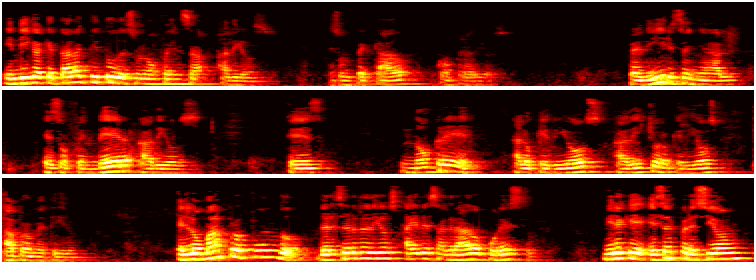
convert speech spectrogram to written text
indica que tal actitud es una ofensa a Dios, es un pecado contra Dios. Pedir señal es ofender a Dios, es no creer a lo que Dios ha dicho, a lo que Dios ha prometido. En lo más profundo del ser de Dios hay desagrado por esto. Mire que esa expresión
